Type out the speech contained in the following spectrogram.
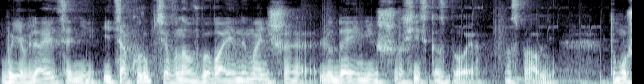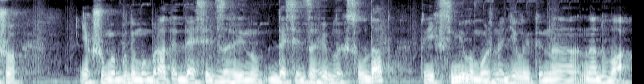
Виявляється, ні. І ця корупція вона вбиває не менше людей, ніж російська зброя, насправді. Тому що якщо ми будемо брати 10, загинув, 10 загиблих солдат, то їх сміло можна ділити на, на два.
